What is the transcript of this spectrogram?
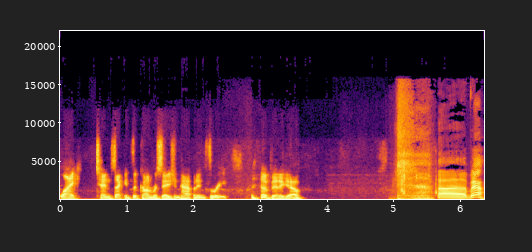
like 10 seconds of conversation happen in three a bit ago. Uh, yeah.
